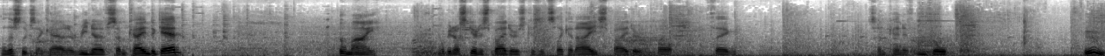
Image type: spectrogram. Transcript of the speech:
Well, this looks like an arena of some kind again. Oh my. I Hope you're not scared of spiders, because it's like an eye spider pop thing. Some kind of evil. Ooh.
